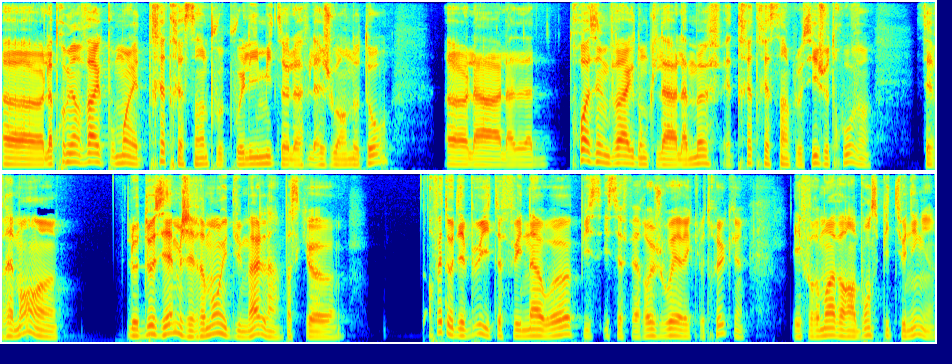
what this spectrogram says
la première vague pour moi est très très simple, vous pouvez limite la, jouer en auto. la, la, troisième vague, donc la, meuf, est très très simple aussi, je trouve. C'est vraiment le deuxième, j'ai vraiment eu du mal parce que, en fait, au début, il te fait une AOE, puis il se fait rejouer avec le truc. Et il faut vraiment avoir un bon speed tuning.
